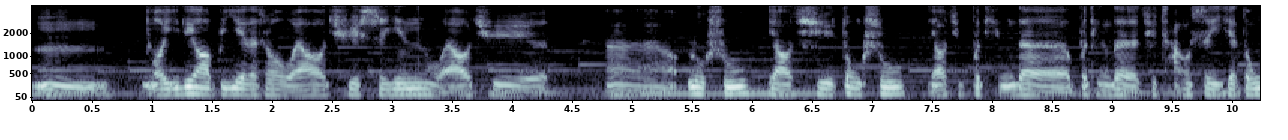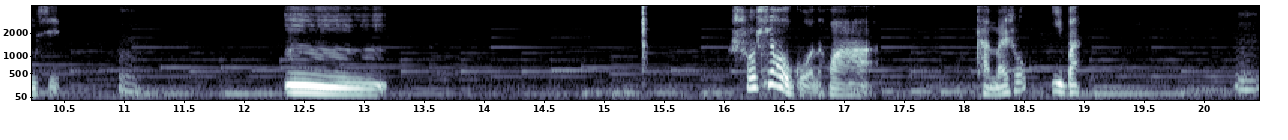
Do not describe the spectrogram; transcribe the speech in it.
嗯，我一定要毕业的时候我要去试音，我要去嗯录书，要去种书，要去不停的不停的去尝试一些东西。嗯嗯。说效果的话，坦白说一般。嗯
